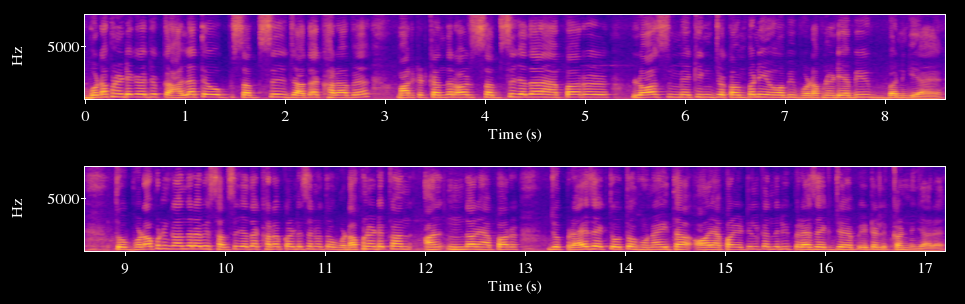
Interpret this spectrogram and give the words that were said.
वोडाफोन इंडिया का जो हालत है, वो सबसे ज़्यादा है मार्केट के अंदर और सबसे ज़्यादा यहाँ पर लॉस मेकिंग जो कंपनी है वो अभी वोडाफोन इंडिया भी बन गया है। तो वोडाफोन के अंदर अभी सबसे ज़्यादा खराब कंडीशन है तो वोडाफोन इंडिया का अंदर यहाँ पर जो प्राइस एक तो, तो होना ही था और यहाँ पर एयरटेल के अंदर भी प्राइस एक जो है एयरटेल करने जा रहा है।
